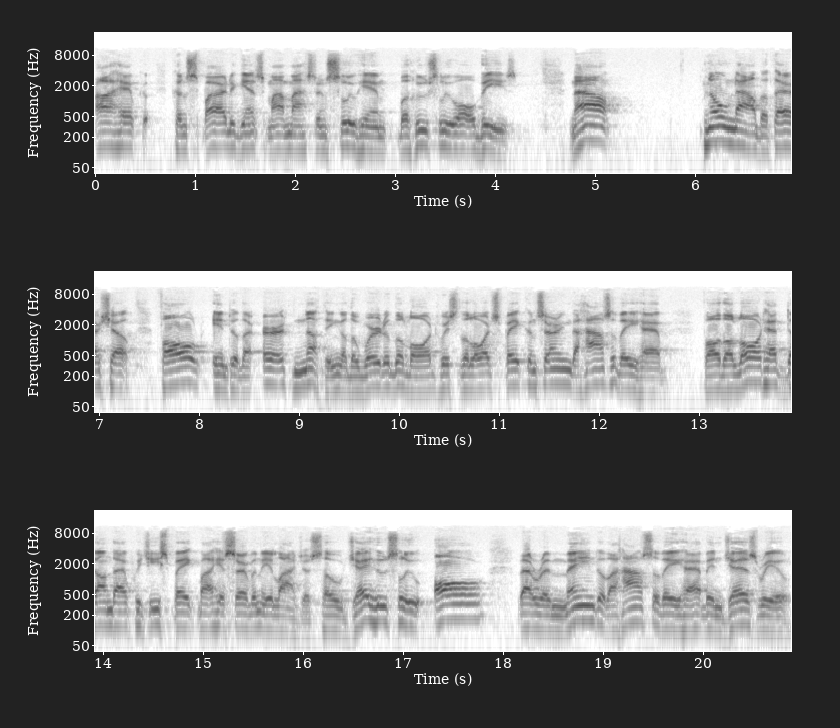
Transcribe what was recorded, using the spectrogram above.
I have conspired against my master and slew him, but who slew all these? Now, know now that there shall fall into the earth nothing of the word of the Lord, which the Lord spake concerning the house of Ahab, for the Lord hath done that which he spake by his servant Elijah. So Jehu slew all that remained of the house of Ahab in Jezreel,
